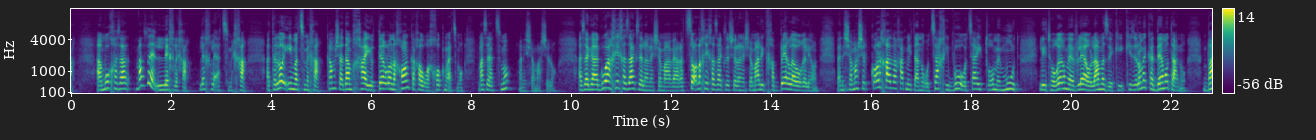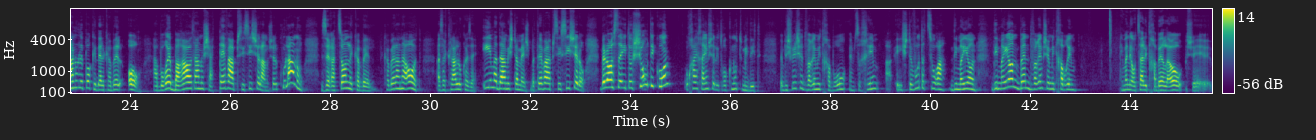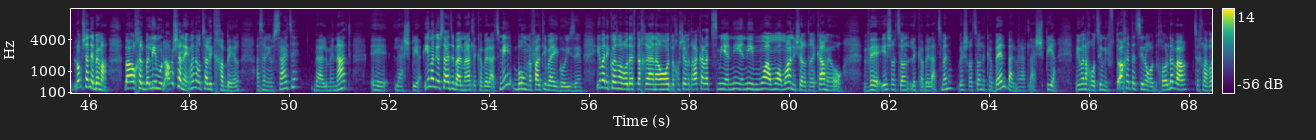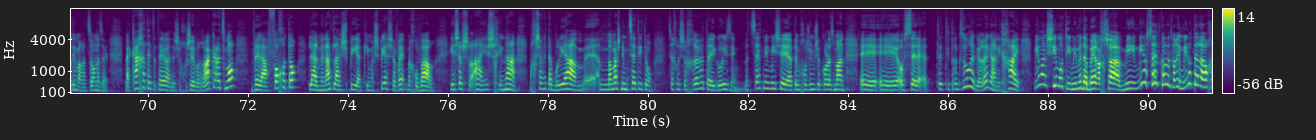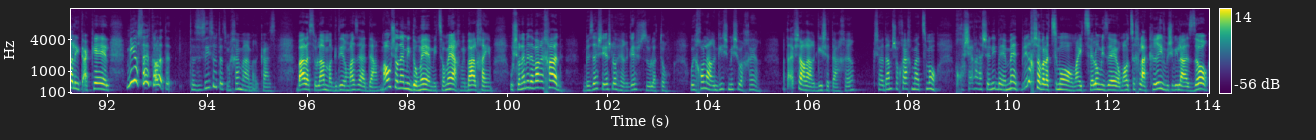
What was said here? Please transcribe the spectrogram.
אמרו חז"ל, מה זה לך לך? לך לעצמך. אתה לא עם עצמך. כמה שאדם חי יותר לא נכון, ככה הוא רחוק מעצמו. מה זה עצמו? הנשמה שלו. אז הגעגוע הכי חזק זה לנשמה, והרצון הכי חזק זה של הנשמה להתחבר לאור עליון. והנשמה של כל אחד ואחת מאיתנו רוצה חיבור, רוצה התרוממות, להתעורר מאבלי העולם הזה, כי, כי זה לא מקדם אותנו. באנו לפה כדי לקבל אור. הבורא ברא אותנו שהטבע הבסיסי שלנו, של כולנו, זה רצון לקבל, לקבל הנאות. אז הכלל הוא כזה, אם אדם משתמש בטבע הבסיסי שלו ולא עושה איתו שום תיקון, הוא חי חיים של התרוקנות תמידית. ובשביל שדברים יתחברו, הם צריכים השתוות הצורה, דמיון. דמיון בין דברים שמתחברים. אם אני רוצה להתחבר לאור, שלא משנה במה, באוכל, בלימוד, לא משנה, אם אני רוצה להתחבר, אז אני עושה את זה על מנת אה, להשפיע. אם אני עושה את זה על מנת לקבל לעצמי, בום, נפלתי באגואיזם. אם אני כל הזמן רודפת אחרי הנאות וחושבת רק על עצמי, אני, אני, מואה, מואה, מואה, נשארת ריקה מאור. ויש רצון לקבל לעצמנו, ויש רצון לקבל על מנת להשפיע. ואם אנחנו רוצים לפתוח את הצינורות בכל דבר, צריך לעבוד עם הרצון הזה. לקחת את הטבע הזה שחושב רק על עצמו, ולהפוך אותו לעל מנת להשפיע, כי משפיע שווה מחובר. יש השראה, יש שכינה, מחשבת הבריאה ממש נמצאת איתו. צריך לשחרר את האגואיזם, לצאת ממי שאתם חושבים שכל הזמן אה, אה, עושה, ת, תתרכזו רגע, רגע, אני חי, מי מנשים אותי, מי מדבר עכשיו, מי, מי עושה את כל הדברים, מי נותן לאוכל להתעכל, מי עושה את כל... תזיזו את עצמכם מהמרכז. בעל הסולם מגדיר מה זה אדם, מה הוא שונה מדומם, מצומח, מבעל חיים. הוא שונה בדבר אחד, בזה שיש לו הרגש זולתו. הוא יכול להרגיש מישהו אחר. מתי אפשר להרגיש את האחר? כשאדם שוכח מעצמו, חושב על השני באמת, בלי לחשוב על עצמו, מה יצא לו מזה, או מה הוא צריך להקריב בשביל לעזור,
